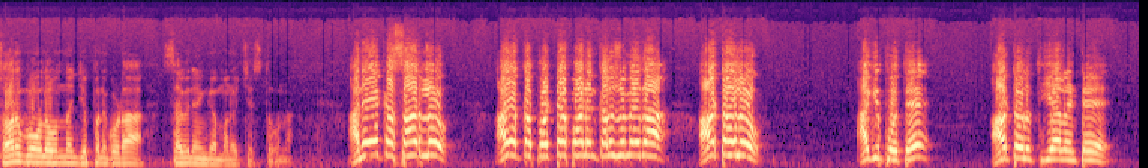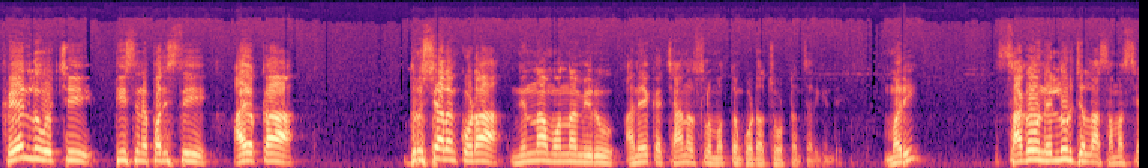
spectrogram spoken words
స్వానుభవంలో ఉందని చెప్పని కూడా సవినయంగా మనవి చేస్తూ ఉన్నా. అనేక సార్లు ఆ యొక్క పొట్టేపాలెం కలుజు మీద ఆటోలు ఆగిపోతే ఆటోలు తీయాలంటే క్రేన్లు వచ్చి తీసిన పరిస్థితి ఆ యొక్క దృశ్యాలను కూడా నిన్న మొన్న మీరు అనేక ఛానల్స్లో మొత్తం కూడా చూడటం జరిగింది. మరి సగం నెల్లూరు జిల్లా సమస్య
